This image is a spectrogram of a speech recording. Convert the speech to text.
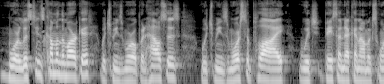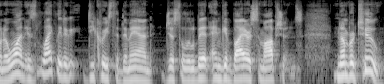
more listings come on the market, which means more open houses, which means more supply, which based on Economics 101 is likely to decrease the demand just a little bit and give buyers some options. Number two,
